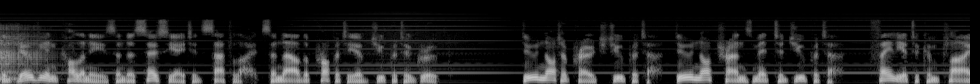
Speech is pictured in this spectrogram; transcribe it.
The Jovian colonies and associated satellites are now the property of Jupiter Group. Do not approach Jupiter. Do not transmit to Jupiter. Failure to comply.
